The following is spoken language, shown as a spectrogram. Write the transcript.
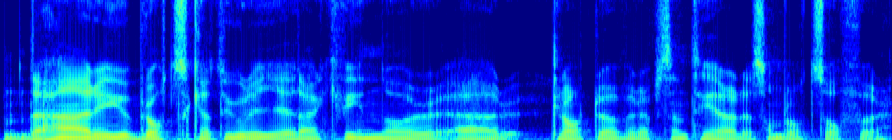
Det här är ju brottskategorier där kvinnor är klart överrepresenterade som brottsoffer.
